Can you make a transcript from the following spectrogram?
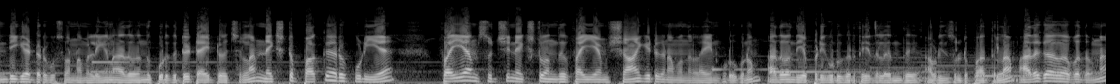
இண்டிகேட்டருக்கு சொன்னோம் இல்லைங்களா? அது வந்து கொடுத்துட்டு டைட் வச்சிடலாம். நெக்ஸ்ட் பக்கம் இருக்கக்கூடிய ஃபைவ் எம் சுவிட்ச் நெக்ஸ்ட் வந்து ஃபைவ் எம் ஷாக்கெட்டுக்கு நம்ம அந்த லைன் கொடுக்கணும். அதை வந்து எப்படி கொடுக்குறது இதுலேருந்து அப்படின்னு சொல்லிட்டு பார்த்துடலாம். அதுக்காக பார்த்தோம்னா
